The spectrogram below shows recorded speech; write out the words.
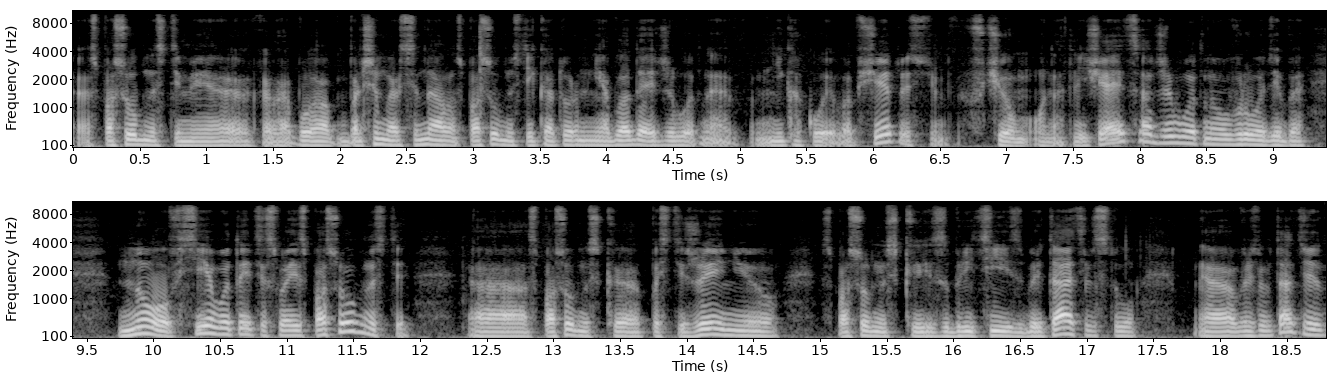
Э, способностями, э, большим арсеналом способностей, которым не обладает животное никакое вообще, то есть в чем он отличается от животного вроде бы, но все вот эти свои способности, э, способность к постижению, способность к изобрети, изобретательству, в результате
